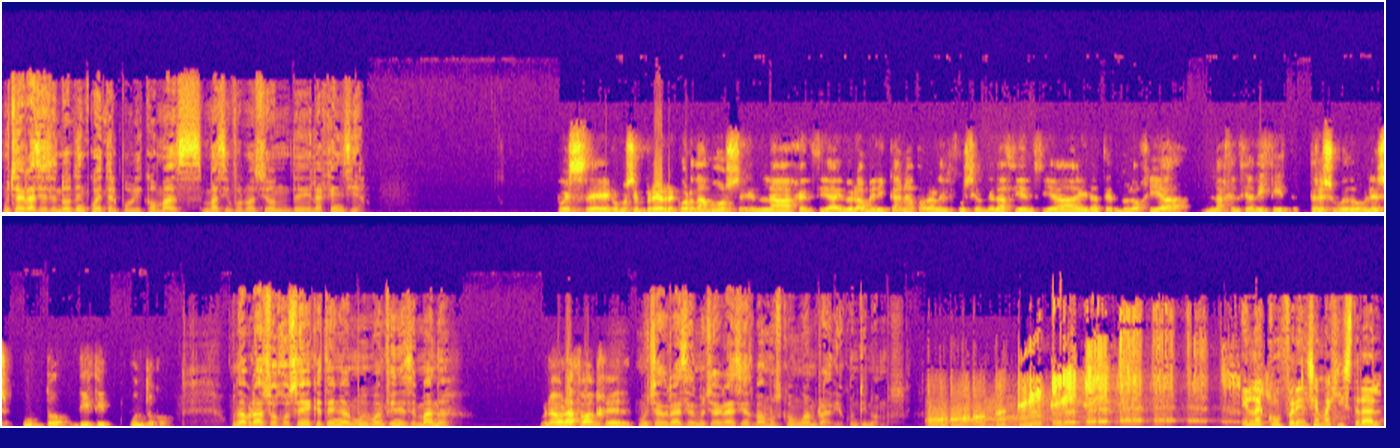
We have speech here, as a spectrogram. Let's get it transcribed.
Muchas gracias. ¿En dónde encuentra el público más, más información de la agencia? Pues eh, como siempre recordamos, en la Agencia Iberoamericana para la Difusión de la Ciencia y la Tecnología, la agencia DICIT, www.dicit.com. Un abrazo, José, que tengan muy buen fin de semana. Un abrazo, Ángel. Muchas gracias, muchas gracias. Vamos con One Radio. Continuamos. En la conferencia magistral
